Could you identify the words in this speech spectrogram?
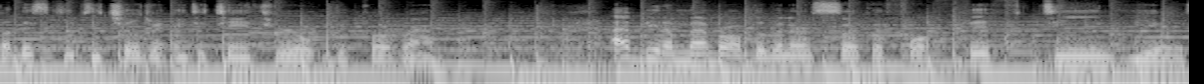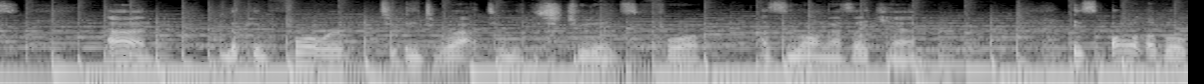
But this keeps the children entertained throughout the program. I've been a member of the Winners Circle for 15 years and looking forward to interacting with the students for as long as I can. It's all about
